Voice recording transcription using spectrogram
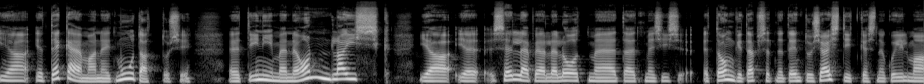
ja, ja tegema neid muudatusi. et inimene on laisk ja, ja selle peale lootma jääda, et me siis, et ongi täpselt need entusiastid, kes nagu ilma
